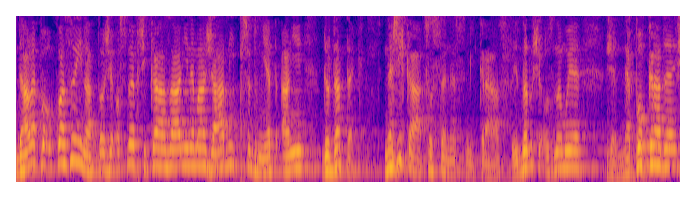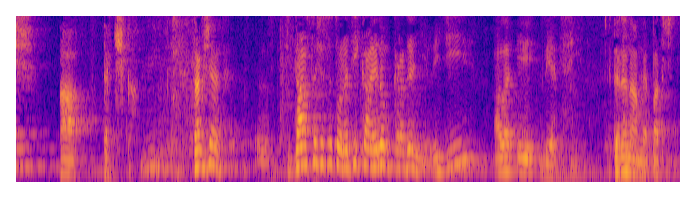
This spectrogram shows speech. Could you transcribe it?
Dále poukazují na to, že osmé přikázání nemá žádný předmět ani dodatek. Neříká, co se nesmí krást. Jednoduše oznamuje, že nepokradeš a tečka. Takže zdá se, že se to netýká jenom kradení lidí, ale i věcí, které nám nepatří.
